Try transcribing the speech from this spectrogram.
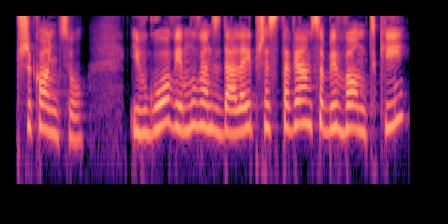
przy końcu. I w głowie, mówiąc dalej, przestawiałam sobie wątki,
